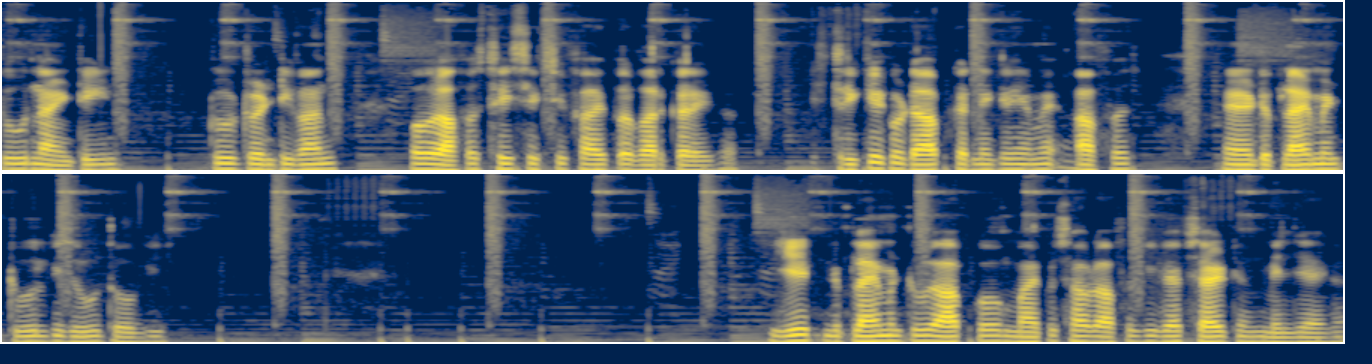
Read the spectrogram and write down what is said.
219, 221 और ऑफ़िस 365 पर वर्क करेगा। इस तरीके को अडाप्ट करने के लिए हमें ऑफ़िस डिप्लॉयमेंट टूल की ज़रूरत होगी। ये डिप्लॉयमेंट टूल आपको माइक्रोसॉफ्ट ऑफ़िस की वेबसाइट मिल जाएगा।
